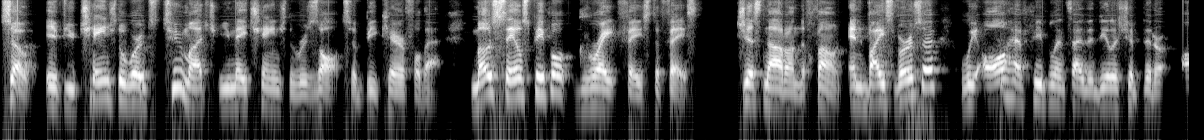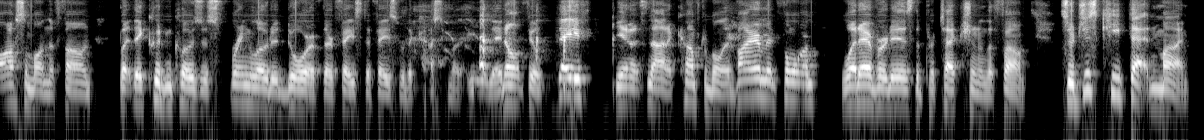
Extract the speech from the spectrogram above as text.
So if you change the words too much, you may change the result. So be careful that. Most salespeople, great face-to-face just not on the phone. And vice versa, we all have people inside the dealership that are awesome on the phone, but they couldn't close a spring-loaded door if they're face-to-face with a customer. Either they don't feel safe, you know, it's not a comfortable environment for them, whatever it is, the protection of the phone. So just keep that in mind.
